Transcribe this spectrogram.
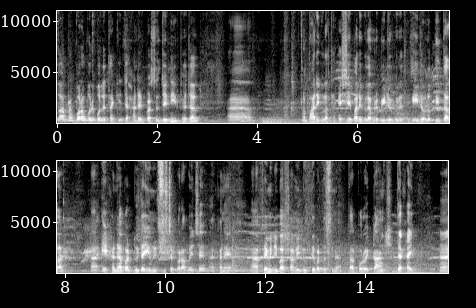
তো আমরা বরাবরই বলে থাকি যে হান্ড্রেড পার্সেন্ট যে নির্ভেজাল বাড়িগুলো থাকে সেই বাড়িগুলো আমরা ভিডিও করে থাকি। এটা হলো তিনতলা। এখানে আবার দুইটা ইউনিট সিস্টেম করা হয়েছে। এখানে ফ্যামিলি বা স্বামী ঢুকতে পারতেছি না। তারপরও একটা আংশিক দেখাই। হ্যাঁ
